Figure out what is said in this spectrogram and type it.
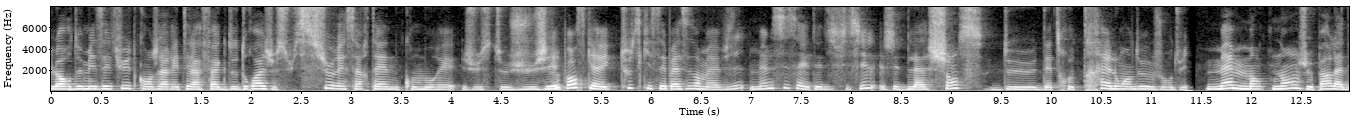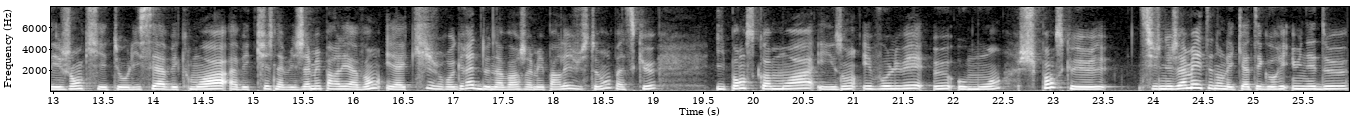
lors de mes études, quand j'ai arrêté la fac de droit, je suis sûre et certaine qu'on m'aurait juste jugé. Je pense qu'avec tout ce qui s'est passé dans ma vie, même si ça a été difficile, j'ai de la chance d'être très loin d'eux aujourd'hui. Même maintenant, je parle à des gens qui étaient au lycée avec moi, avec qui je n'avais jamais parlé avant et à qui je regrette de n'avoir jamais parlé justement parce que ils pensent comme moi et ils ont évolué eux au moins. Je pense que si je n'ai jamais été dans les catégories 1 et 2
